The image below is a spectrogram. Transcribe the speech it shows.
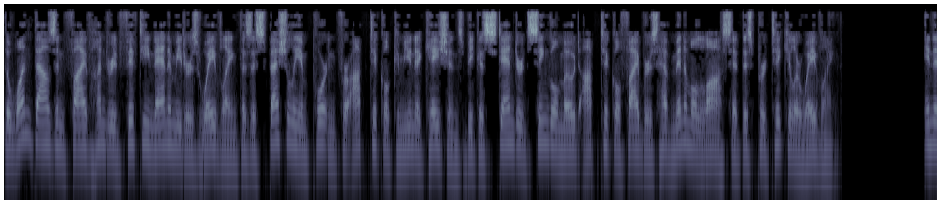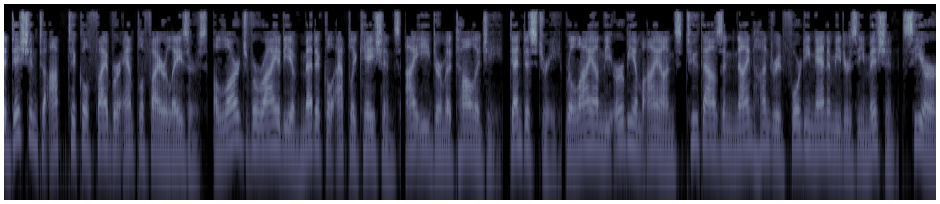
The 1550 nanometers wavelength is especially important for optical communications because standard single-mode optical fibers have minimal loss at this particular wavelength. In addition to optical fiber amplifier lasers, a large variety of medical applications i.e. dermatology, dentistry rely on the erbium ions 2940 nanometers emission Cr:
